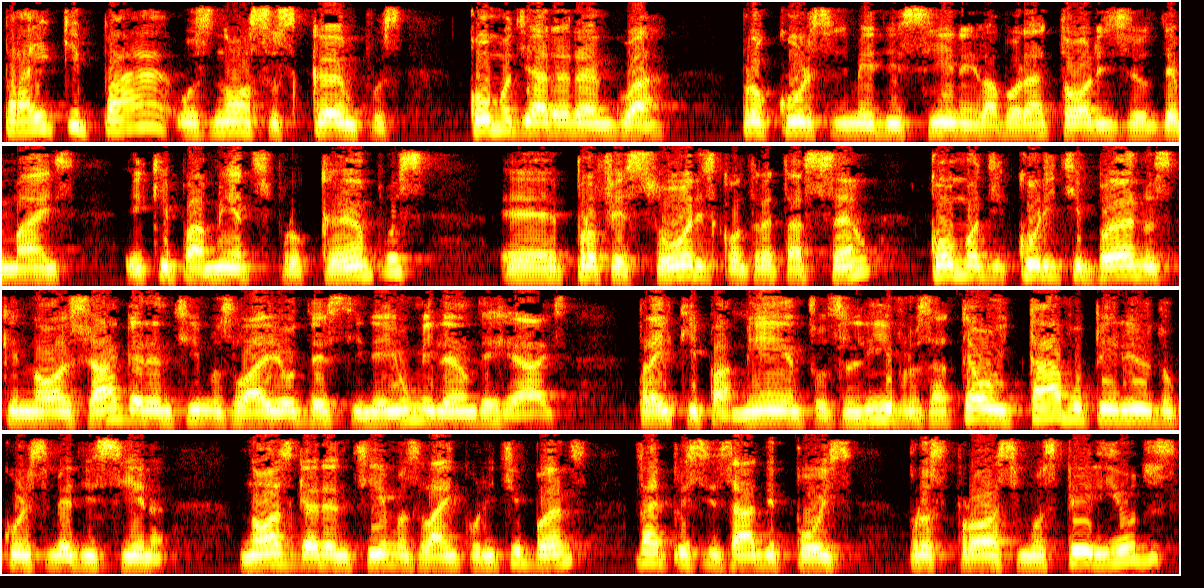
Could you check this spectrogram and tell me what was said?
para equipar os nossos campos, como de Araranguá, para o curso de medicina em laboratórios e os demais equipamentos para o campus, eh, professores, contratação, como de curitibanos, que nós já garantimos lá, eu destinei um milhão de reais para equipamentos, livros, até o oitavo período do curso de medicina, nós garantimos lá em Curitibanos, vai precisar depois para os próximos períodos.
